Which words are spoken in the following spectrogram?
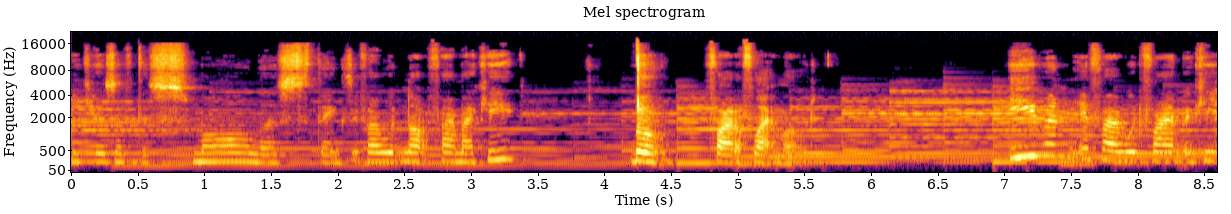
because of the smallest things. If I would not find my key, boom, fight or flight mode. Even if I would find the key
